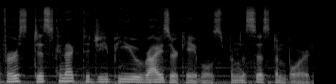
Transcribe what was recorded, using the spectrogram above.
first disconnect the GPU riser cables from the system board.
